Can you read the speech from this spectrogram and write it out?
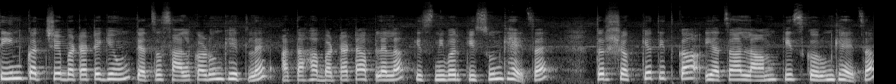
तीन कच्चे बटाटे घेऊन त्याचं साल काढून घेतलं आहे आता हा बटाटा आपल्याला किसणीवर किसून घ्यायचा आहे तर शक्य तितका याचा लांब किस करून घ्यायचा.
